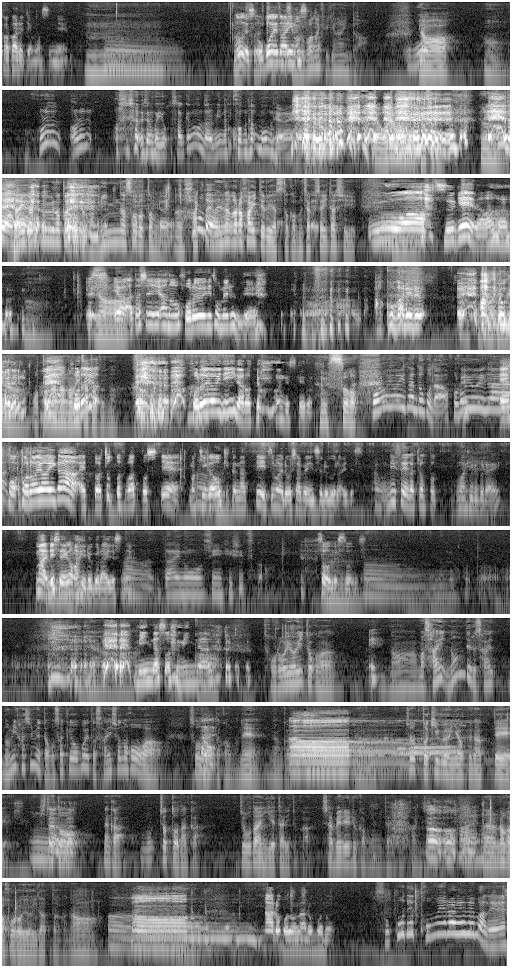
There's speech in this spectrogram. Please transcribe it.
書かれてますね。ううん。んどうです？覚えがありますか？呼ばなきゃいけないんだ。おいやーうん。これあれ？あ れでもよ酒飲んだらみんなこんなもんじゃない。いや俺もうん。大学の時とかみんなそうだったもん。うん。はそうだよね。寝ながら吐いてるやつとかむちゃくちゃいたし、うわー、すげえな。うん、いやー。いや、私、あの、ほろ酔いで止めるんで。憧れる 憧れる。大人の飲み方だな。ほろ酔いでいいだろうって思うんですけど。そうほろ酔いがどこだ？ほろ酔いがえ、ほ、ほろ酔いが、えっと、ちょっとふわっとして、まあ、気が大きくなって、いつもよりおしゃべりにするぐらいです。あの理性がちょっとまひるぐらい、まあ、理性が麻痺るぐらいですね。大脳新皮質か。そうです、そうです。なるほど。いやみんなそう、みんな。ほろ酔いとかなあまあさい飲んでるさい飲み始めたお酒を覚えた最初の方はそうだったかもね、なんかあちょっと気分良くなってうん。人となんか。もうちょっとなんか冗談言えたりとか喋れるかもみたいな感じ。ー。うんうんうん。はいはい。なるのがほろ酔いだったかな。あなるほど、なるほど。そこで止められればね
